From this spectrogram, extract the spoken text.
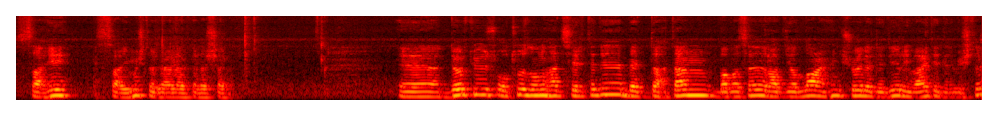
sahih saymıştır değerli arkadaşlar. Ee, 430 onun hadis-i şerifte de Beddah'tan babası radıyallahu anh'ın şöyle dediği rivayet edilmiştir.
